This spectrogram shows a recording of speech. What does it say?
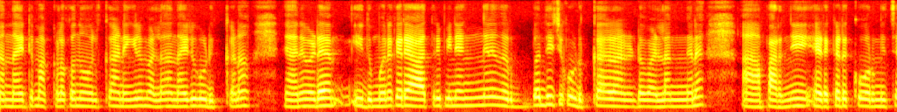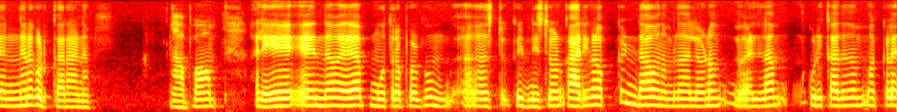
നന്നായിട്ട് മക്കളൊക്കെ നോൽക്കുകയാണെങ്കിലും വെള്ളം നന്നായിട്ട് കുടിക്കണം. ഞാനിവിടെ ഇതുമൂലൊക്കെ രാത്രി പിന്നെ അങ്ങനെ നിർബന്ധിച്ച് കൊടുക്കാറാണ് കേട്ടോ വെള്ളം അങ്ങനെ പറഞ്ഞ് ഇടയ്ക്കിടയ്ക്ക് ഓർമ്മിച്ച് അങ്ങനെ കൊടുക്കാറാണ്. അപ്പോൾ അല്ലെങ്കിൽ എന്താ പറയുക മൂത്രപ്പഴുപ്പും കിഡ്നി സ്റ്റോൺ കാര്യങ്ങളൊക്കെ ഉണ്ടാവും. നമ്മൾ നല്ലോണം വെള്ളം കുടിക്കാതെ മക്കളെ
